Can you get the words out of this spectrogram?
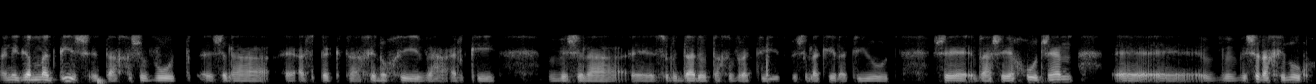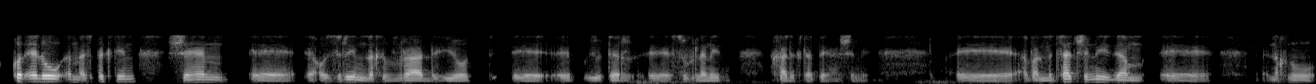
אני גם מדגיש את החשיבות של האספקט החינוכי והערכי ושל הסולידריות החברתית ושל הקהילתיות. והשייכות שהם, ושל החינוך. כל אלו הם אספקטים שהם עוזרים לחברה להיות יותר סובלנית אחד כלפי השני. אבל מצד שני גם אנחנו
